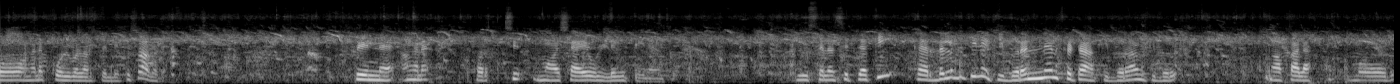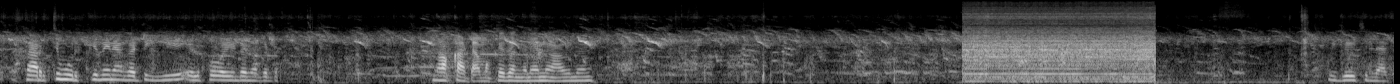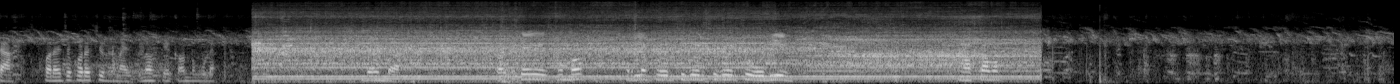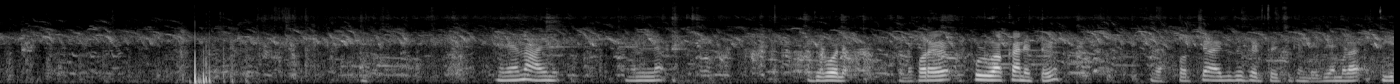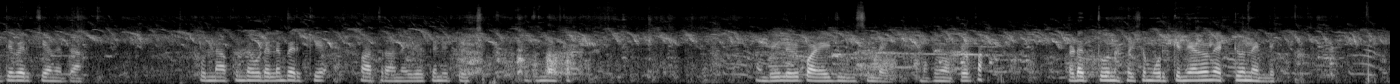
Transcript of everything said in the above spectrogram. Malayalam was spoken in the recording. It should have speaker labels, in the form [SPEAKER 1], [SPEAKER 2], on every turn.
[SPEAKER 1] ഓ അങ്ങനെ കോഴി വളർത്തലിലേക്ക് സ്വാഗതം. പിന്നെ അങ്ങനെ കുറച്ച് മോശമായ ഉള്ളി കിട്ടി ഞങ്ങൾക്ക്. ജ്യൂസെല്ലാം സെറ്റാക്കി കരണ്ടെല്ലാം കിട്ടിയില്ലേ. കിബർ തന്നെയാണ് കേട്ടാ കിബറാണ് കിബർ. നോക്കാല. കറച്ച് മുറിക്കുന്നതിനകത്ത് ഈ എളുപ്പ വഴിയുണ്ട് നോക്കട്ടെ നോക്കാട്ടെ നമുക്കിത് എങ്ങനെയാണ് വിജയിച്ചില്ല കേട്ടാ കുറച്ച് കുറച്ച് ഇടണമായിരുന്നു. നോക്കിയേക്കാം ഒന്നും കൂടെ. ഒറ്റ കേൾക്കുമ്പോൾ എല്ലാം പേടിച്ച് പേടിച്ച് പേടിച്ച് ഓടിയേ. നോക്കാം. ഇങ്ങനെയാണ് ആയിന്. പിന്നെ ഇതുപോലെ. പിന്നെ കുറേ പുഴുവാക്കാനിട്ട്. കുറച്ച് ആയത് ഇതൊക്കെ എടുത്ത് വെച്ചിട്ടുണ്ട്. ഇത് നമ്മളെ തീറ്റ പെരക്കിയാണ് കേട്ടോ പുണ്ണാക്കിന്റെ എല്ലാം പെരക്കിയ പാത്രമാണ് ഇതിലേക്ക് തന്നെ ഇട്ട് വെച്ച്. നോക്കാം. മുമ്പിലൊരു പഴയ ജ്യൂസ് ഉണ്ടായി. നമുക്ക് നോക്കി നോക്കാം അവിടെ എത്തുമെന്ന്. പക്ഷെ മുറിക്കുന്നതൊന്നും എത്തുമെന്നല്ലേ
